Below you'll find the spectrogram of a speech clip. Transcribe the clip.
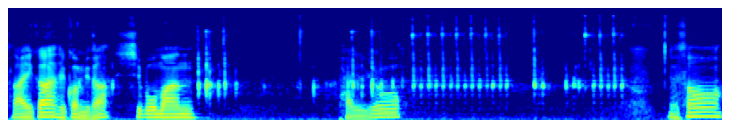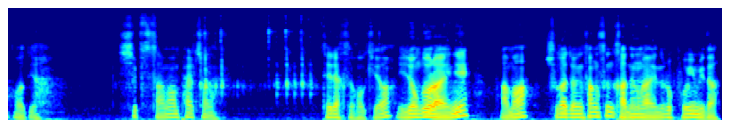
사이가 될 겁니다. 15만 86 그래서 어디야? 14만 8천원 대략서 거기요. 이 정도 라인이 아마 추가적인 상승 가능 라인으로 보입니다.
